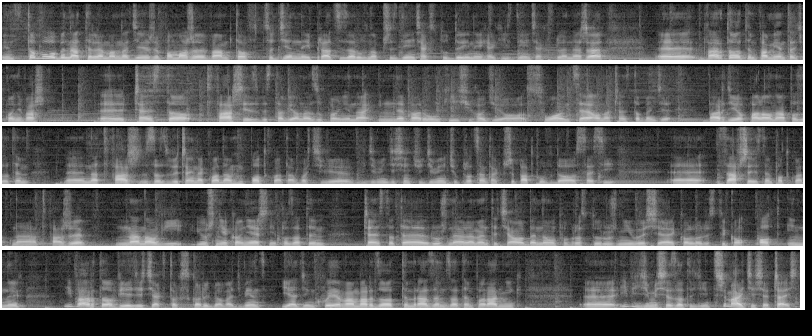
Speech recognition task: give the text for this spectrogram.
Więc to byłoby na tyle. Mam nadzieję, że pomoże Wam to w codziennej pracy, zarówno przy zdjęciach studyjnych, jak i zdjęciach w plenerze. E, Warto o tym pamiętać, ponieważ e, często twarz jest wystawiona zupełnie na inne warunki, jeśli chodzi o słońce. Ona często będzie bardziej opalona. Poza tym na twarz zazwyczaj nakładamy podkład, a właściwie w 99% przypadków do sesji zawsze jest ten podkład na twarzy. Na nogi już niekoniecznie. Poza tym często te różne elementy ciała będą po prostu różniły się kolorystyką od innych i warto wiedzieć, jak to skorygować. Więc ja dziękuję Wam bardzo tym razem za ten poradnik e, i widzimy się za tydzień. Trzymajcie się, cześć!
